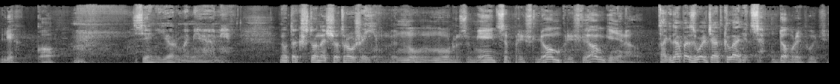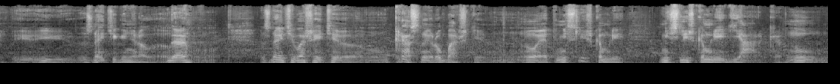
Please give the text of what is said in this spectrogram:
легко. Сеньор Мамиами. Ну так что насчет ружей? Ну, ну, разумеется, пришлем, пришлем, генерал. Тогда позвольте откланяться. Добрый путь. И, и знаете, генерал... Да? Знаете, ваши эти э, красные рубашки, ну, это не слишком ли, не слишком ли ярко? Ну,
